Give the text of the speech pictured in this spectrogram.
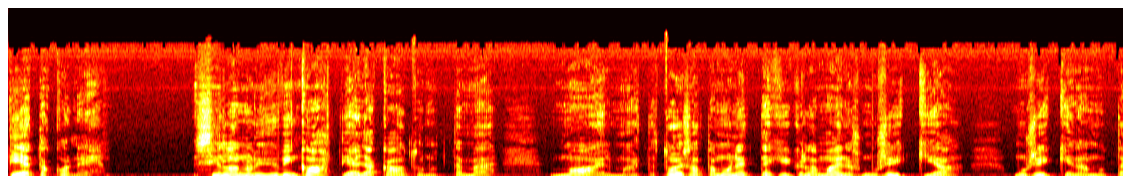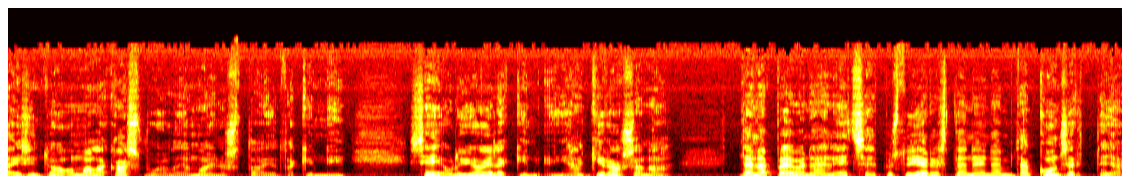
tietokone, silloin oli hyvin kahtia jakautunut tämä maailma. Että toisaalta monet teki kyllä mainosmusiikkia musiikkina, mutta esiintyä omalla kasvoilla ja mainostaa jotakin, niin se oli joillekin ihan kirosana. Tänä päivänä et sä pysty järjestämään enää mitään konsertteja,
